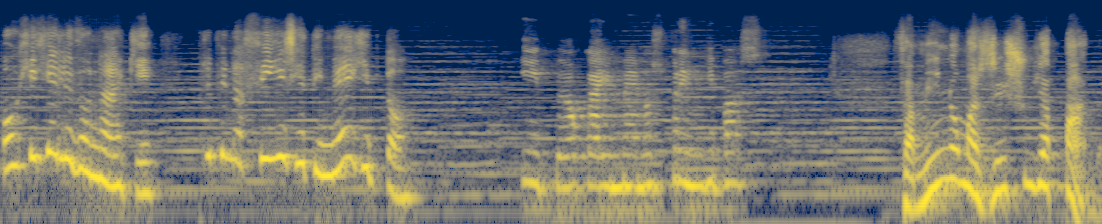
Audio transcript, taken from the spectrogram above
Όχι, Χελιδονάκι, πρέπει να φύγεις για την Αίγυπτο, είπε ο καημένος πρίγκιπας. Θα μείνω μαζί σου για πάντα,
